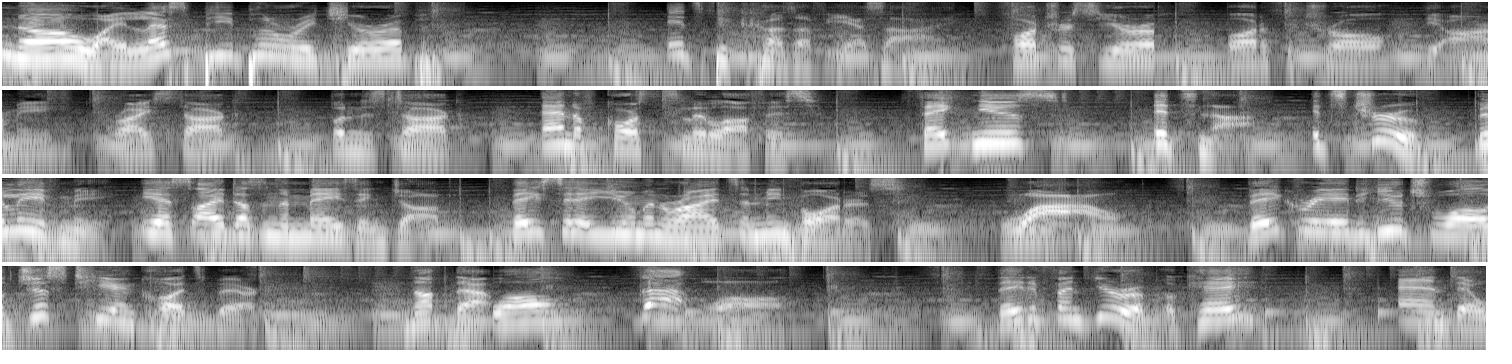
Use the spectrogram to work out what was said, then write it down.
know why less people reach Europe? It's because of ESI. Fortress Europe, Border Patrol, the Army, Reichstag, Bundestag, and of course this little office. Fake news? It's not. It's true. Believe me, ESI does an amazing job. They say human rights and mean borders. Wow. They create a huge wall just here in Kreuzberg. Not that wall, that wall. They defend Europe, okay? And they're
